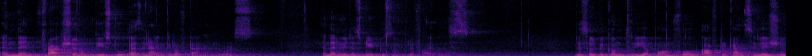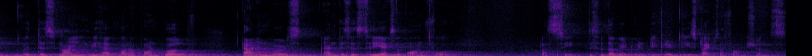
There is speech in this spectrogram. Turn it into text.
and then fraction of these two as an angle of tan inverse. And then we just need to simplify this. This will become 3 upon 4 after cancellation with this 9 we have 1 upon 12 tan inverse and this is 3x upon 4 plus c. This is the way to integrate these types of functions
